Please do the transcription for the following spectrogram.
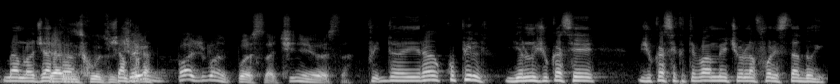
mi-am luat Ce a geanta zis Cuțu? și am Ce plecat. faci, mă, pe ăsta? Cine e ăsta? Păi, da, era copil. El nu jucase, jucase câteva meciuri la Foresta 2.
